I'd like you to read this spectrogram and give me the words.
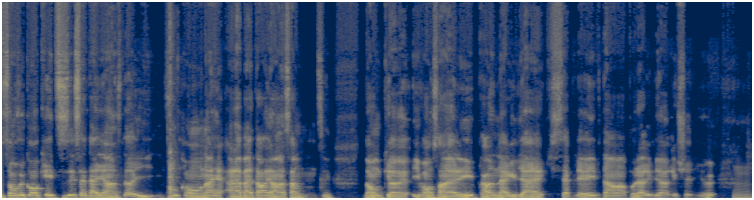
si on veut concrétiser cette alliance-là, il faut qu'on aille à la bataille ensemble. Tu sais. Donc, euh, ils vont s'en aller prendre la rivière qui s'appelait évidemment pas la rivière Richelieu mhm.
